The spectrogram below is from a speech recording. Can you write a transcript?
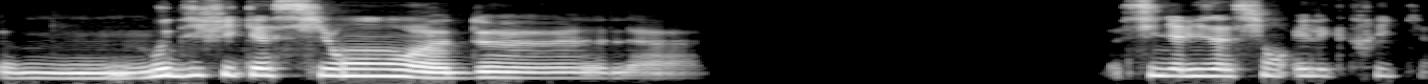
de modification, heu, de la signalisation électrique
